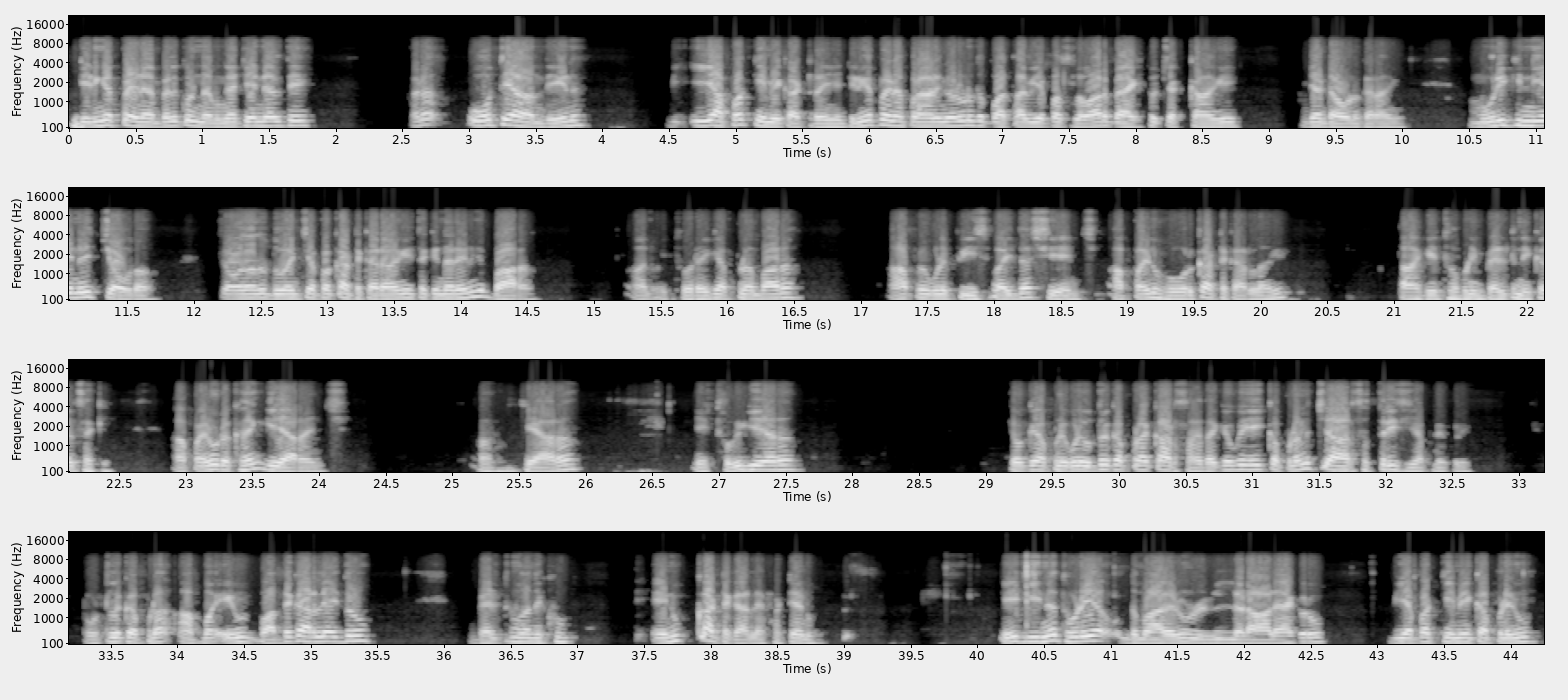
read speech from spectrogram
ਜਿਹੜੀਆਂ ਭੈਣਾਂ ਬਿਲਕੁਲ ਨਵੀਆਂ ਚੈਨਲ ਤੇ, ਹਨਾ, ਉਹ ਧਿਆਨ ਦੇਣ ਵੀ ਇਹ ਆਪਾਂ ਕਿਵੇਂ ਕੱਟ ਰਹੇ ਹਾਂ। ਜਿਹੜੀਆਂ ਭੈਣਾਂ ਪੁਰਾਣੀਆਂ, ਉਹਨਾਂ ਨੂੰ ਤਾਂ ਪਤਾ ਵੀ ਆਪਾਂ ਸਲਵਾਰ ਬੈਕ ਤੋਂ ਚੱਕਾਂਗੇ ਜਾਂ ਡਾਊਨ ਕਰਾਂਗੇ। ਮੂਰੀ ਕਿੰਨੀ ਨੇ 14 14 ਤੋਂ 2 ਇੰਚ ਆਪਾਂ ਘੱਟ ਕਰਾਂਗੇ ਤਾਂ ਕਿੰਨਾ ਰਹਿਣਗੇ? 12 ਆ ਲਓ, ਇੱਥੋਂ ਰਹਿ ਗਿਆ ਆਪਣਾ 12 ਆਪਣੇ ਕੋਲੇ ਪੀਸ ਵੱਜਦਾ 6 ਇੰਚ। ਆਪਾਂ ਇਹਨੂੰ ਹੋਰ ਘੱਟ ਕਰ ਲਾਂਗੇ ਤਾਂ ਕਿ ਇੱਥੋਂ ਆਪਣੀ ਬੈਲਟ ਨਿਕਲ ਸਕੇ। ਆਪਾਂ ਇਹਨੂੰ ਰੱਖਾਂਗੇ 11 ਇੰਚ। ਆ ਲਓ 11 ਇੱਥੋਂ ਵੀ 11 ਕਿਉਂਕਿ ਆਪਣੇ ਕੋਲੇ ਉਧਰ ਕੱਪੜਾ ਘੱਟ ਸਕਦਾ, ਕਿਉਂਕਿ ਇਹ ਕੱਪੜਾ ਨਾ 470 ਸੀ ਆਪਣੇ ਕੋਲੇ। ਟੋਟਲ ਕੱਪੜਾ ਆਪਾਂ ਇਹਨੂੰ ਵੱਧ ਕਰ ਲਿਆ ਇਧਰੋਂ। ਬੈਲਟ ਨੂੰ ਆ ਦੇਖੋ ਇਹਨੂੰ ਘੱਟ ਕਰ ਲਿਆ ਫੱਟਿਆਂ ਨੂੰ। ਇਹ ਚੀਜ਼ ਨਾ ਥੋੜਾ ਜਿਹਾ ਦਿਮਾਗ ਨੂੰ ਲੜਾ ਲਿਆ ਕਰੋ ਵੀ ਆਪਾਂ ਕਿਵੇਂ ਕੱਪੜੇ ਨੂੰ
